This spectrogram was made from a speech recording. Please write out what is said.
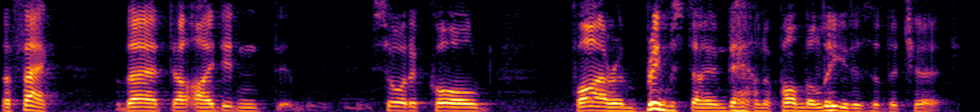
the fact that uh, I didn't uh, sort of call fire and brimstone down upon the leaders of the church.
